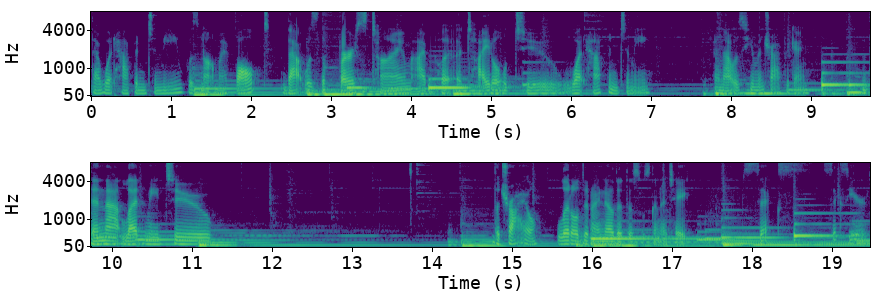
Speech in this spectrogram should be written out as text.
that what happened to me was not my fault. That was the first time I put a title to what happened to me, and that was human trafficking. Then that led me to the trial. Little did I know that this was going to take six, six years.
